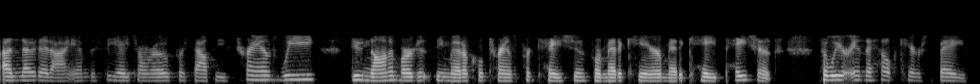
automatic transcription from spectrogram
uh, noted, I am the CHRO for Southeast Trans. We do non-emergency medical transportation for Medicare, Medicaid patients. So we are in the healthcare space.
